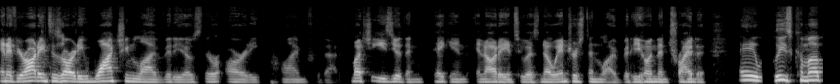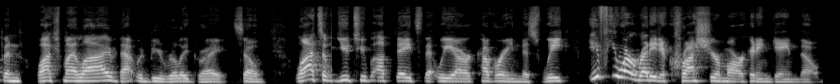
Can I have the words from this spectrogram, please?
And if your audience is already watching live videos, they're already primed for that. It's much easier than taking an audience who has no interest in live video and then trying to, hey, please come up and watch my live. That would be really great. So, lots of YouTube updates that we are covering this week. If you are ready to crush your marketing game, though,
